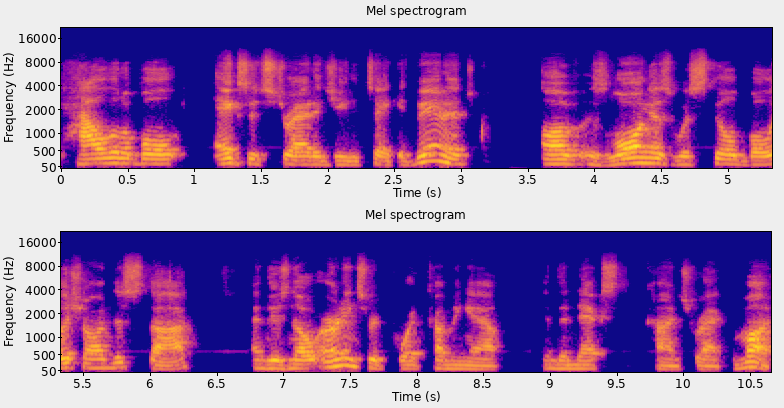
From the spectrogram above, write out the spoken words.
palatable exit strategy to take advantage of as long as we're still bullish on the stock and there's no earnings report coming out in the next contract month.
